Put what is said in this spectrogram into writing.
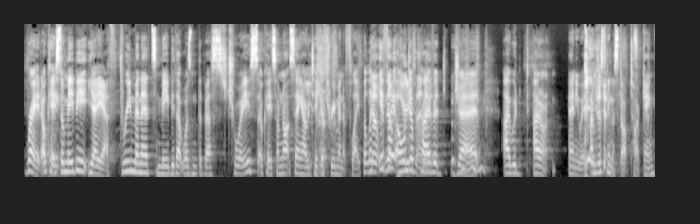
Right. Okay. so maybe, yeah, yeah. Three minutes, maybe that wasn't the best choice. Okay. So I'm not saying I would take a three minute flight, but like No, if no, I owned a private jet, I would, I don't, anyway, I'm just going to stop talking.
